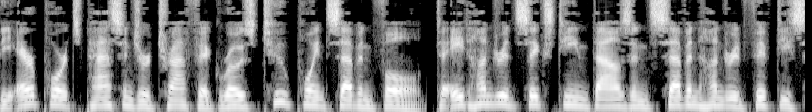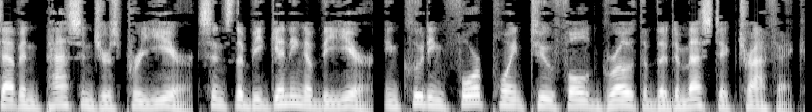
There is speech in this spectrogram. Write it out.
the airport's passenger traffic rose 2.7-fold to 816,757 passengers per year since the beginning of the year, including 4.2-fold growth of the domestic traffic.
